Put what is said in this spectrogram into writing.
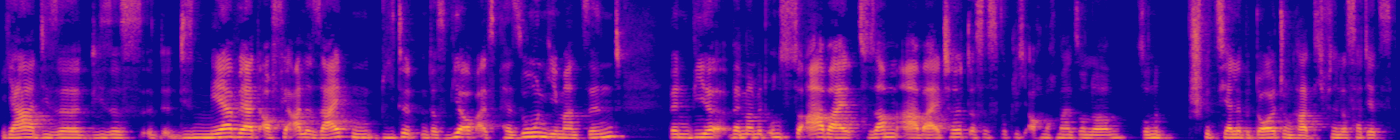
ja, diese, dieses, diesen Mehrwert auch für alle Seiten bietet und dass wir auch als Person jemand sind, wenn wir, wenn man mit uns zur Arbeit zusammenarbeitet, dass es wirklich auch nochmal so eine, so eine spezielle Bedeutung hat. Ich finde, das hat jetzt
